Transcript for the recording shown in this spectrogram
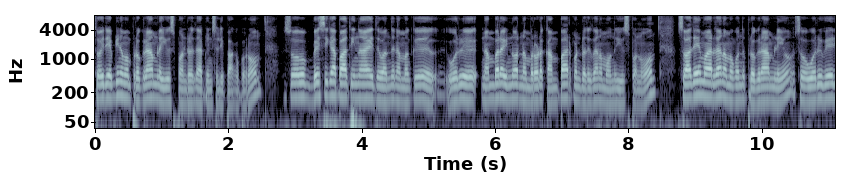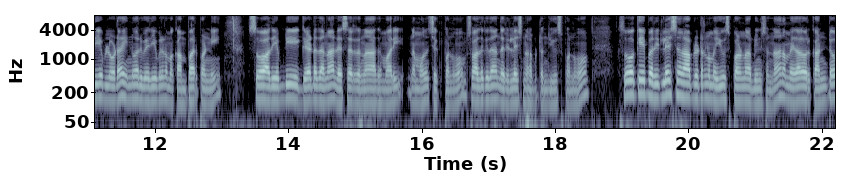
ஸோ இது எப்படி நம்ம ப்ரோக்ராமில் யூஸ் பண்ணுறது அப்படின்னு சொல்லி பார்க்க போகிறோம் ஸோ பேசிக்காக பார்த்தீங்கன்னா இது வந்து நமக்கு ஒரு நம்பரை இன்னொரு நம்பரோட கம்பேர் பண்ணுறதுக்கு தான் நம்ம வந்து யூஸ் பண்ணுவோம். ஸோ அதே மாதிரி தான் நமக்கு வந்து ப்ரோக்ராம்லேயும் ஸோ ஒரு வேரியபிளோட இன்னொரு வேரியபிளை நம்ம கம்பேர் பண்ணி ஸோ அது எப்படி கிரேட்டர் தானா லெஸர் தானா அது மாதிரி நம்ம வந்து செக் பண்ணுவோம். ஸோ அதுக்கு தான் இந்த ரிலேஷன் ஆப்ரேட்டர் வந்து யூஸ் பண்ணுவோம். ஸோ ஓகே இப்போ ரிலேஷனல் ஆப்ரேட்டர் நம்ம யூஸ் பண்ணணும் அப்படின்னு சொன்னால் நம்ம ஏதாவது ஒரு கண்ட்ரோ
